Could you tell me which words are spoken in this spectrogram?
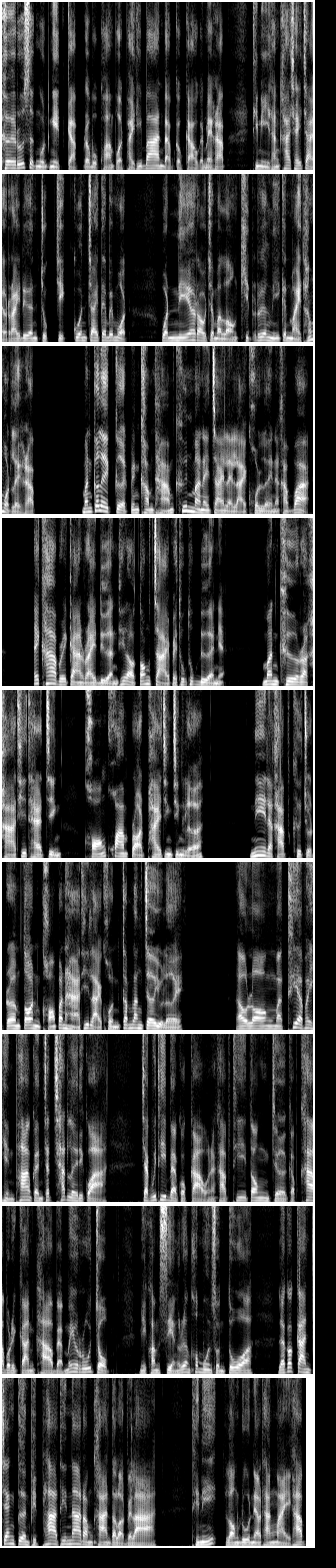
เคยรู้สึกหงุดหงิดกับระบบความปลอดภัยที่บ้านแบบเก่าๆกันไหมครับ ที่มีทั้งค่าใช้จ่ายรายเดือนจุกจิกกวนใจเต็มไปหมด วันนี้เราจะมาลองคิดเรื่องนี้กันใหม่ทั้งหมดเลยครับ มันก็เลยเกิดเป็นคำถามขึ้นมาในใจหลาย ๆ คนเลยนะครับว่าไอ้ค่าบริการรายเดือนที่เราต้องจ่ายไปทุกๆ เดือนเนี่ยมันคือราคาที่แท้จริงของความปลอดภัยจริง ๆ เหรอนี่แหละครับคือจุดเริ่มต้นของปัญหาที่หลายคนกำลังเจออยู่เลย เราลองมาเทียบให้เห็นภาพกันชัด ๆ เลยดีกว่า จากวิธีแบบเก่าๆนะครับที่ต้องเจอกับค่าบริการคลาวแบบไม่รู้จบ มีความเสี่ยงเรื่องข้อมูลส่วนตัว แล้วก็การแจ้งเตือนผิดพลาดที่น่ารำคาญตลอดเวลา ทีนี้ลองดูแนวทางใหม่ครับ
